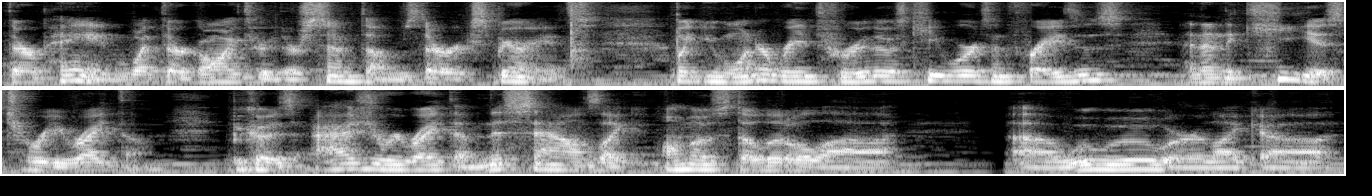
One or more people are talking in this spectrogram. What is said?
their pain, what they're going through, their symptoms, their experience. But you want to read through those keywords and phrases, and then the key is to rewrite them. Because as you rewrite them, this sounds like almost a little uh, uh, woo woo or like uh,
